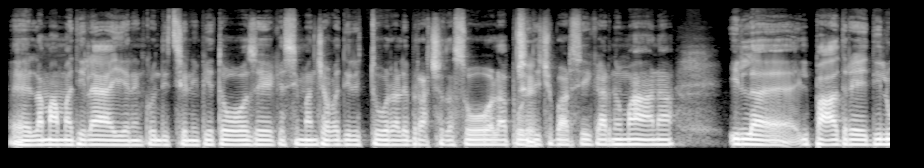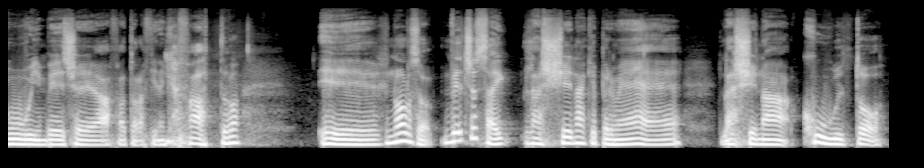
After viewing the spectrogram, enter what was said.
eh, la mamma di lei era in condizioni pietose, che si mangiava addirittura le braccia da sola pur Sì. di carne umana. Il, eh, il padre di lui invece ha fatto la fine che ha fatto. E non lo so. Invece, sai, la scena che per me è la scena culto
